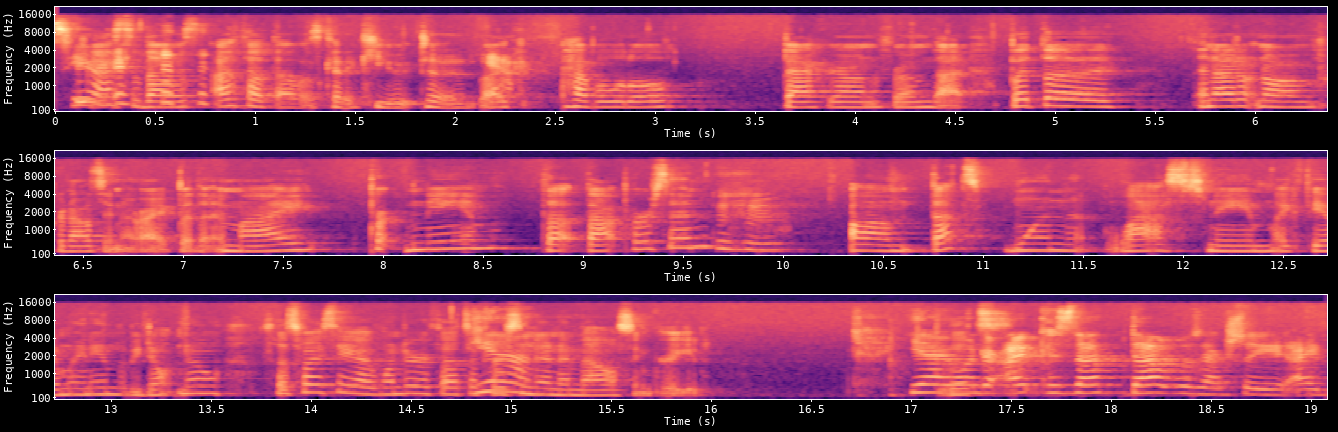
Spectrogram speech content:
is here. yeah, so that was I thought that was kind of cute to like have a little background from that. But the and I don't know if I'm pronouncing that right, but the, in my per- name that that person, Mm-hmm. um, that's one last name like family name that we don't know. So that's why I say I wonder if that's a Yeah. person in a Malice and Greed. Yeah, I That's- wonder because that that was actually I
